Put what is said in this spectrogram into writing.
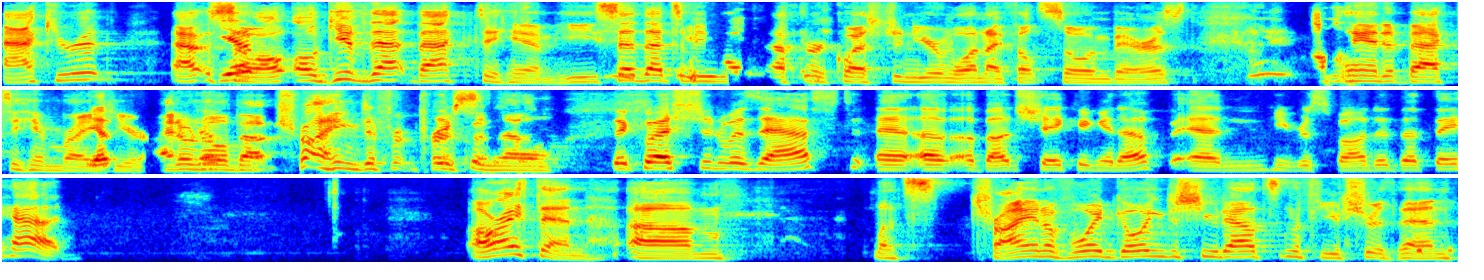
accurate. Uh, so yep. I'll, I'll, give that back to him. He said that to me after a question year one. I felt so embarrassed. I'll hand it back to him right yep. here. I don't yep. know about trying different personnel. The question was asked uh, uh, about shaking it up, and he responded that they had. All right, then. Um, let's try and avoid going to shootouts in the future then.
